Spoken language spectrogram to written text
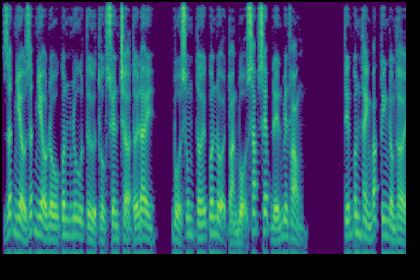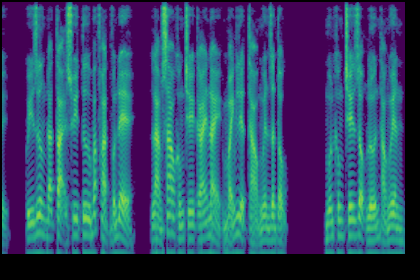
Rất nhiều rất nhiều đồ quân nhu từ thuộc xuyên trở tới đây, bổ sung tới quân đội toàn bộ sắp xếp đến biên phòng. Tiến quân thành bắc kinh đồng thời, quý dương đã tại suy tư bắc phạt vấn đề, làm sao khống chế cái này mãnh liệt thảo nguyên dân tộc muốn khống chế rộng lớn thảo nguyên,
